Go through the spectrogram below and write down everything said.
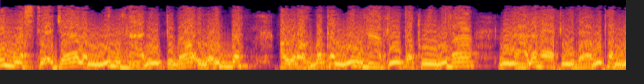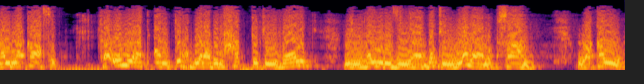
إما استعجالا منها لانقضاء العدة أو رغبة منها في تطويلها لما لها في ذلك من المقاصد فأمرت أن تخبر بالحق في ذلك من غير زيادة ولا نقصان. وقوله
